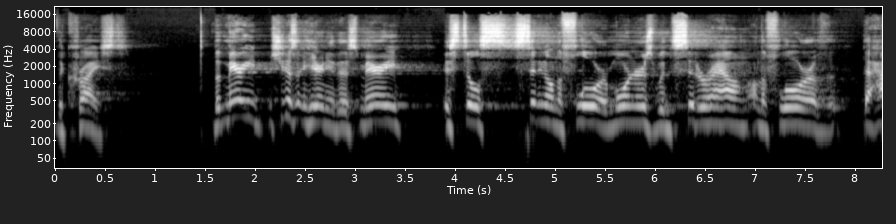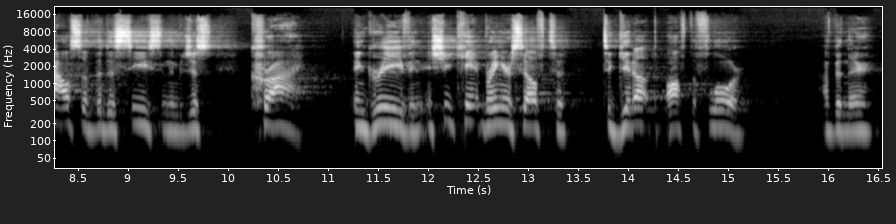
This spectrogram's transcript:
the Christ. But Mary, she doesn't hear any of this. Mary is still sitting on the floor. Mourners would sit around on the floor of the, house of the deceased and they would just cry and grieve. And, and she can't bring herself to, to get up off the floor. I've been there.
